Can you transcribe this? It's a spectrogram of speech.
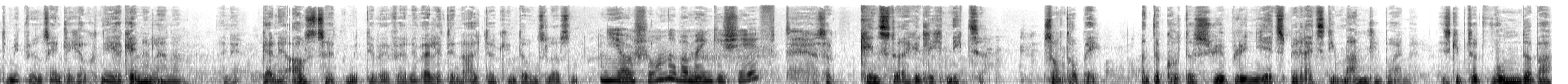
damit wir uns endlich auch näher kennenlernen. Eine kleine Auszeit, mit der wir für eine Weile den Alltag hinter uns lassen. Ja, schon, aber mein Geschäft. Also, kennst du eigentlich Nizza? Saint-Tropez. An der Côte d'Azur blühen jetzt bereits die Mandelbäume. Es gibt dort wunderbar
